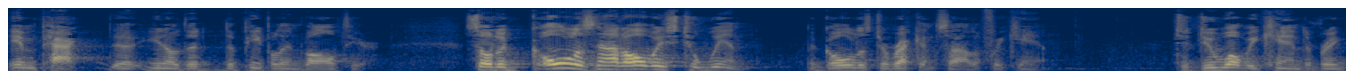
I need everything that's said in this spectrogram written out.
impact, uh, you know, the, the people involved here. So the goal is not always to win. The goal is to reconcile if we can to do what we can to bring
